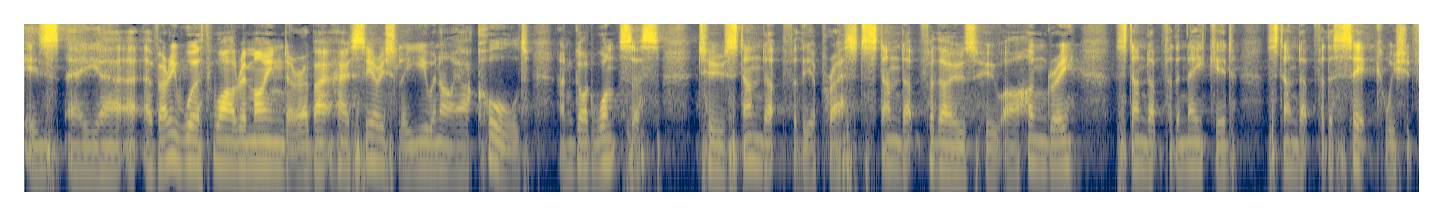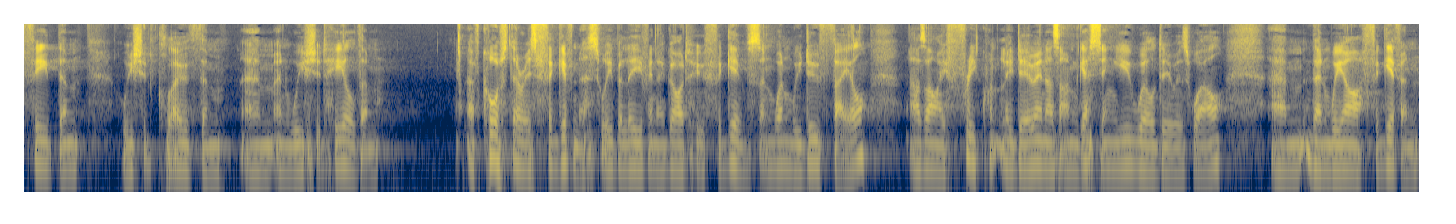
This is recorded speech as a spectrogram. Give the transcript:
is a, uh, a very worthwhile reminder about how seriously you and I are called, and God wants us to stand up for the oppressed, stand up for those who are hungry, stand up for the naked, stand up for the sick. We should feed them, we should clothe them, um, and we should heal them. Of course, there is forgiveness. We believe in a God who forgives. And when we do fail, as I frequently do, and as I'm guessing you will do as well, um, then we are forgiven.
